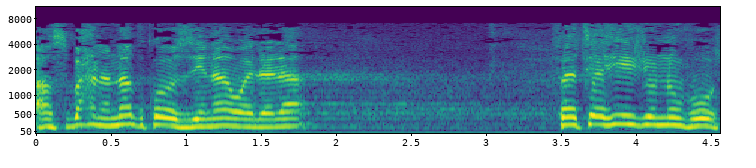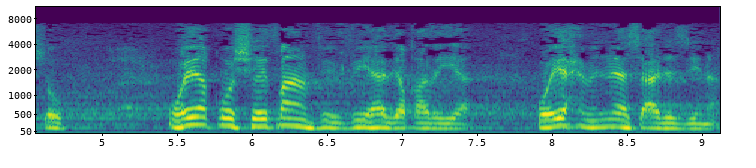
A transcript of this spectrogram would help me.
أصبحنا نذكر الزنا ولا لا؟ فتهيج النفوس ويقوى الشيطان في, في هذه القضية. ويحمل الناس على الزنا.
